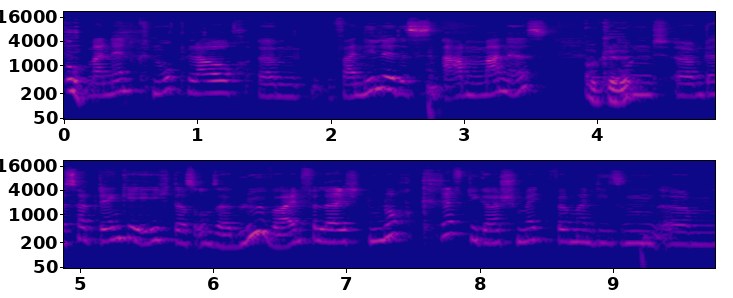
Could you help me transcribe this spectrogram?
Oh. man nennt Knoblauch ähm, Vanille des armen Mannes. Okay. Und ähm, deshalb denke ich, dass unser Glühwein vielleicht noch kräftiger schmeckt, wenn man diesen, ähm,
